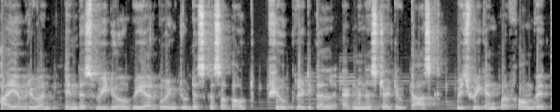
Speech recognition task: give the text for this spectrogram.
Hi everyone, in this video we are going to discuss about few critical administrative tasks which we can perform with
